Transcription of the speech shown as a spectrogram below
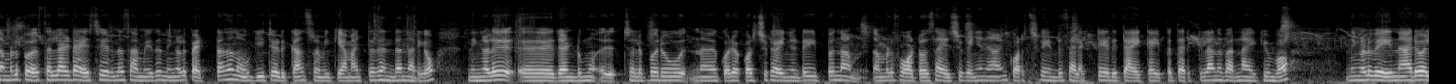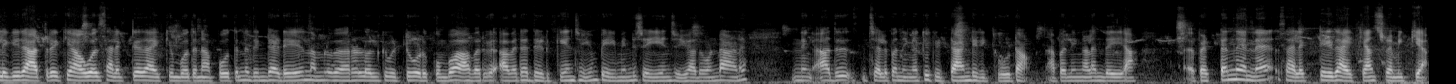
നമ്മൾ പേഴ്സണലായിട്ട് അയച്ചു തരുന്ന സമയത്ത് നിങ്ങൾ പെട്ടെന്ന് നോക്കിയിട്ട് എടുക്കാൻ ശ്രമിക്കുക. മറ്റത് എന്താണെന്നറിയോ? നിങ്ങൾ രണ്ട് ചിലപ്പോൾ ഒരു കുറച്ച് കഴിഞ്ഞിട്ട് ഇപ്പം നമ്മൾ ഫോട്ടോസ് അയച്ചു കഴിഞ്ഞാൽ ഞാൻ കുറച്ച് കഴിഞ്ഞിട്ട് സെലക്ട് ചെയ്തിട്ട് അയക്കാം. ഇപ്പം തിരക്കില്ല എന്ന് പറഞ്ഞ് അയക്കുമ്പോൾ നിങ്ങൾ വൈകുന്നേരം അല്ലെങ്കിൽ രാത്രിയൊക്കെ അത് സെലക്ട് ചെയ്ത് അയക്കുമ്പോൾ തന്നെ. അപ്പോൾ തന്നെ ഇതിന്റെ ഇടയിൽ നമ്മൾ വേറെ ഉള്ളവർക്ക് വിട്ടു കൊടുക്കുമ്പോൾ അവർ അവരത് എടുക്കുകയും ചെയ്യും പേയ്മെന്റ് ചെയ്യുകയും ചെയ്യും. അതുകൊണ്ടാണ് അത് ചിലപ്പോൾ നിങ്ങൾക്ക് കിട്ടാണ്ടിരിക്കും കേട്ടോ. അപ്പോൾ നിങ്ങൾ എന്ത് ചെയ്യുക? പെട്ടെന്ന് തന്നെ സെലക്ട് ചെയ്ത് അയക്കാൻ ശ്രമിക്കുക.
